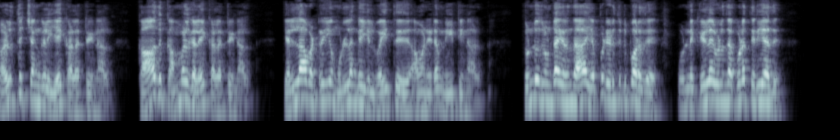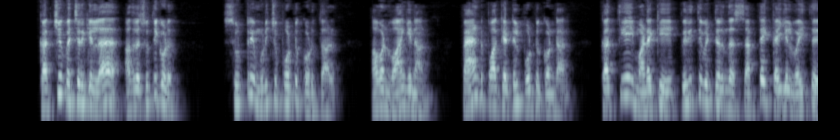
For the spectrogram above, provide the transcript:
கழுத்துச் சங்கிலியை கலற்றினாள் காது கம்மல்களை கலற்றினாள் எல்லாவற்றையும் உள்ளங்கையில் வைத்து அவனிடம் நீட்டினாள். துண்டு துண்டா இருந்தா எப்படி எடுத்துட்டு போறது? ஒண்ணு கீழே விழுந்தா கூட தெரியாது. கட்சி வச்சிருக்கில்ல அதுல சுத்தி கொடு. சுற்றி முடிச்சு போட்டு கொடுத்தாள். அவன் வாங்கினான். பேண்ட் பாக்கெட்டில் போட்டுக்கொண்டான். கத்தியை மடக்கி பிரித்து விட்டிருந்த சட்டை கையில் வைத்து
